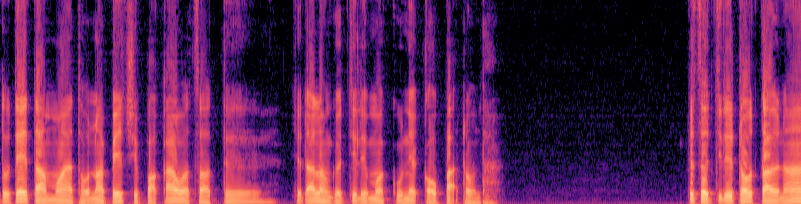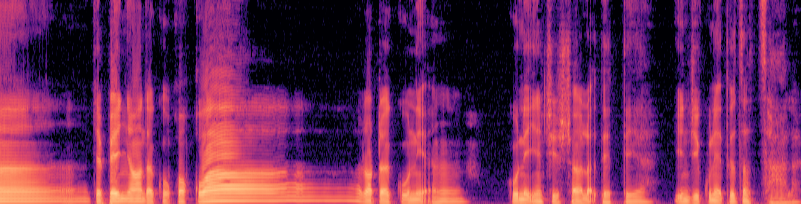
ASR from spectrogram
tôi tế tạm mua thầu nó biết chỉ bỏ cao và sao tôi chỉ đã làm cái chỉ là một cú nè cậu bạn trong thằng bây giờ chỉ để trâu tờ nó chỉ bé nhỏ đã cố quá quá, rồi trời cú nè cú nè yên chỉ sợ lại tê tê yên chỉ cú nè tôi giật xa lại.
